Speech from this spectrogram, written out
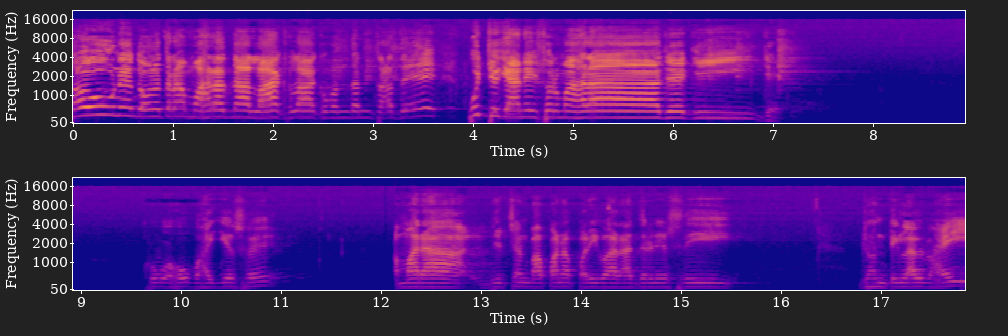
સૌને દોલતરામ મહારાજના લાખ લાખ વંદન સાથે પૂજ્ય જ્ઞાનેશ્વર મહારાજ કી જય. ખૂબ અહોભાગ્ય છે. અમારા વીરચંદ બાપાના પરિવાર આદરણીય શ્રી જયંતિલાલભાઈ,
